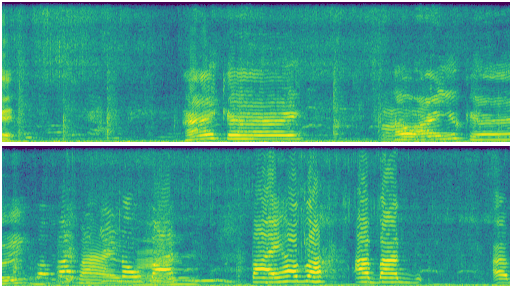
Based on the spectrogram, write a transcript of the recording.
Okay. Hi, Kai. How are you, Kai? Papa, did you know Fine. I have a, a bag of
